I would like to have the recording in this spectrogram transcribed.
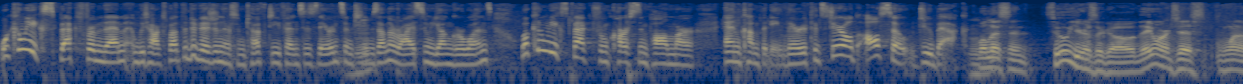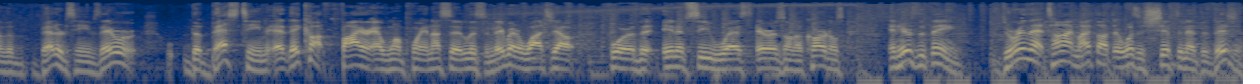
what can we expect from them? And we talked about the division. There's some tough defenses there, and some Mm-hmm. teams on the rise, some younger ones. What can we expect from Carson Palmer and company? Larry Fitzgerald also due back. Well, listen, two years ago, they weren't just one of the better teams. They were the best team. Uh, They caught fire at one point, and I said, listen, they better watch out for the NFC West Arizona Cardinals. And here's the thing. During that time, I thought there was a shift in that division.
